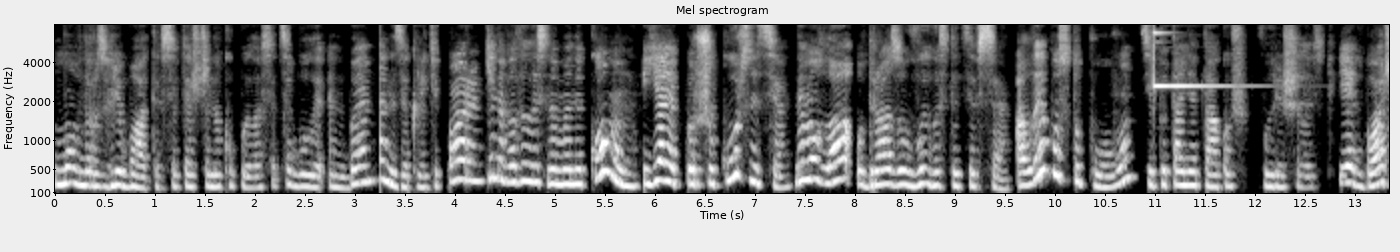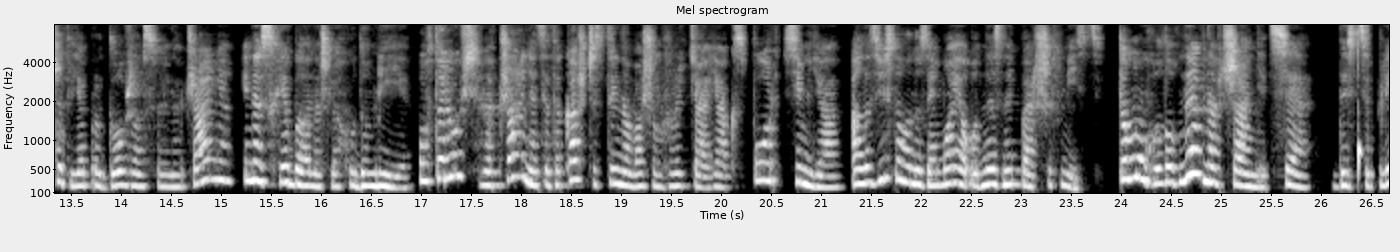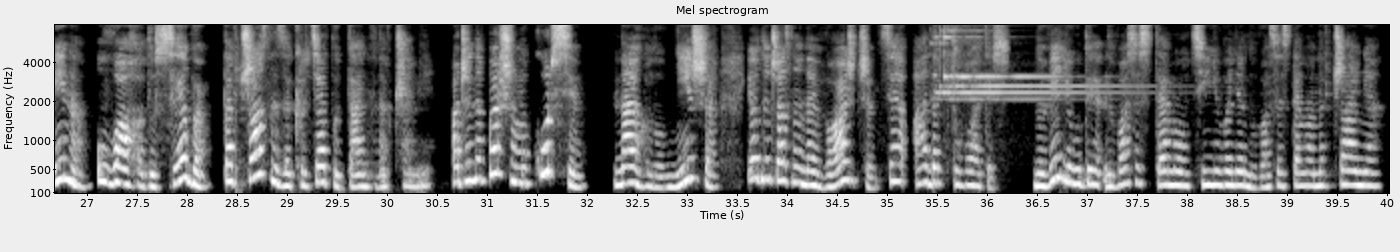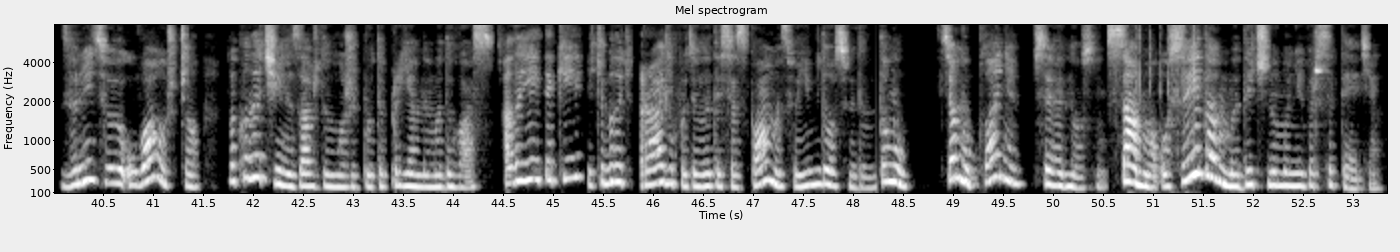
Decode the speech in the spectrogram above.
умовно розгрібати все те, що накопилося. Це були НБ, незакриті пари, які навалились на мене комом, і я, як першокурсниця, не могла одразу вивести це все. Але поступово ці питання також вирішились. І як бачите, я продовжила своє навчання і не схибила на шляху до мрії. Повторюсь, навчання це така ж частина вашого життя, як спорт, сім'я, але звісно, воно займає одне з найперших місць. Тому головне в навчанні це дисципліна, увага до себе та вчасне закриття питань в навчанні. Адже на першому курсі найголовніше і одночасно найважче це адаптуватись. Нові люди, нова система оцінювання, нова система навчання. Зверніть свою увагу, що викладачі не завжди можуть бути приємними до вас, але є й такі, які будуть раді поділитися з вами своїм досвідом. Тому в цьому плані все відносно. Самоосвіта в медичному університеті.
